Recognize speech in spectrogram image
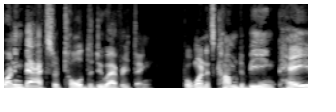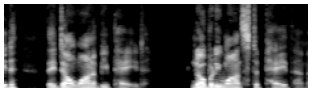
running backs are told to do everything. But when it's come to being paid, they don't want to be paid. Nobody wants to pay them.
